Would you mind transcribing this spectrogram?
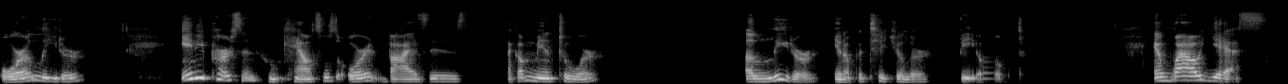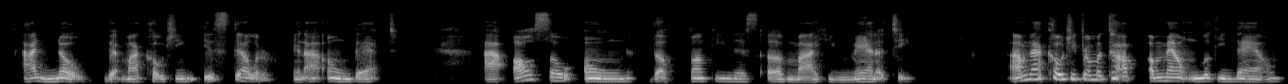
or a leader, any person who counsels or advises, like a mentor, a leader in a particular field. And while, yes, I know that my coaching is stellar and I own that. I also own the funkiness of my humanity. I'm not coaching from atop a mountain looking down.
